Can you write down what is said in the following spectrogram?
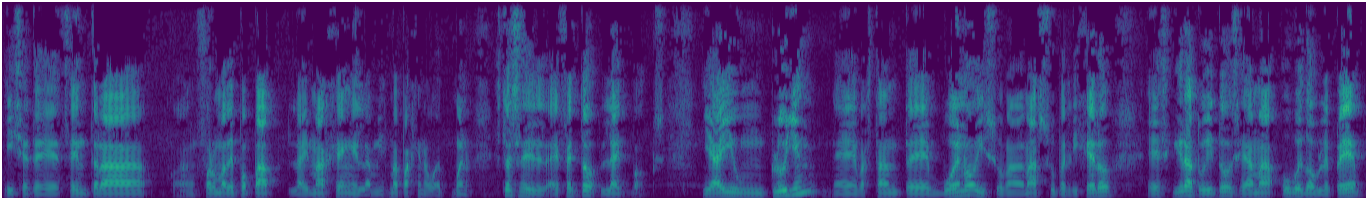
y se te centra en forma de pop-up la imagen en la misma página web. Bueno, esto es el efecto Lightbox. Y hay un plugin eh, bastante bueno y además súper ligero, es gratuito, se llama WP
